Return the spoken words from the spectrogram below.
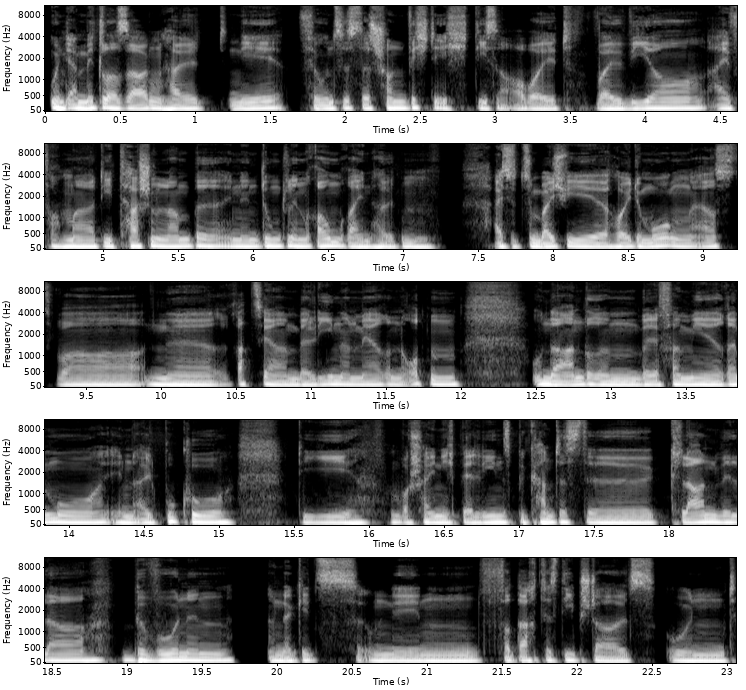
Und Ermittler sagen halt, nee, für uns ist das schon wichtig, diese Arbeit, weil wir einfach mal die Taschenlampe in den dunklen Raum reinhalten. Also zum Beispiel heute Morgen erst war eine Razzia in Berlin an mehreren Orten, unter anderem bei der Familie Remo in Altbuko, die wahrscheinlich Berlins bekannteste Clanvilla bewohnen. Und da geht's um den Verdacht des Diebstahls. Und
